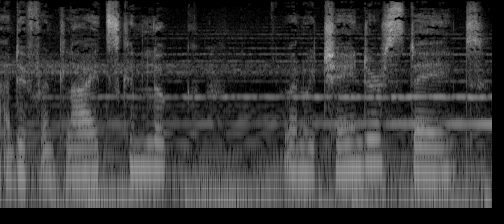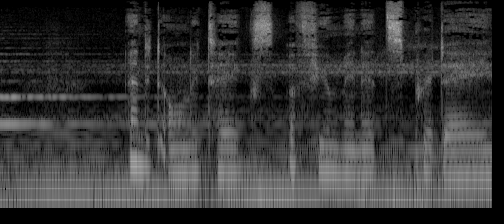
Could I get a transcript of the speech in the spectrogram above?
how different lights can look when we change our state and it only takes a few minutes per day.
